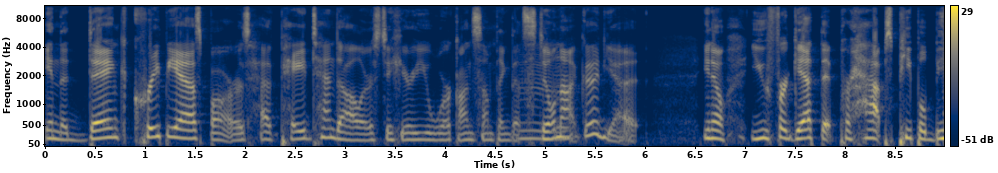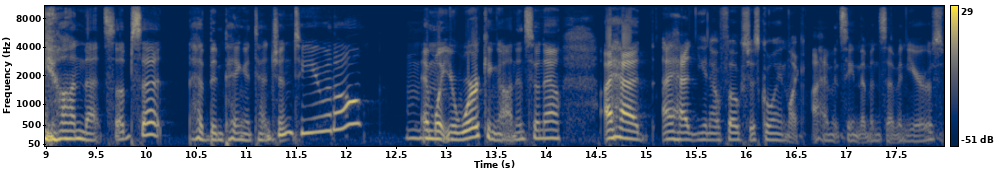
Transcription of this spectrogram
in the dank, creepy ass bars have paid $10 to hear you work on something that's still mm. not good yet you know, you forget that perhaps people beyond that subset have been paying attention to you at all and what mm-hmm. you're working on. And so now I had I had, you know, folks just going like I haven't seen them in 7 years,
